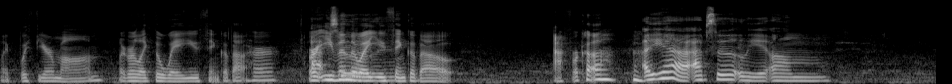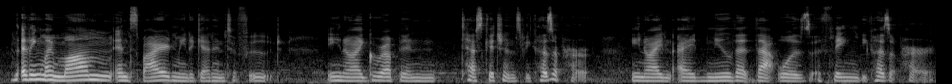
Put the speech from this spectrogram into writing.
like with your mom? Like or like the way you think about her? Or even the way you think about Africa? Uh, yeah, absolutely. Um, I think my mom inspired me to get into food. You know, I grew up in test kitchens because of her. You know, I, I knew that that was a thing because of her.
